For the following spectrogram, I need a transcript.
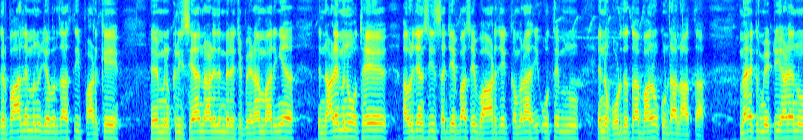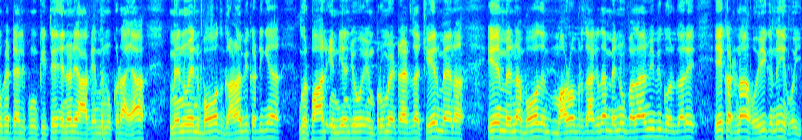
ਗੁਰਪਾਲ ਨੇ ਮੈਨੂੰ ਜ਼ਬਰਦਸਤੀ ਫੜ ਕੇ ਮੈਨੂੰ ਘਰੀਸਿਆ, ਨਾਲੇ ਤੇ ਮੇਰੇ ਚਪੇੜਾਂ ਮਾਰੀਆਂ, ਤੇ ਨਾਲੇ ਮੈਨੂੰ ਉੱਥੇ ਐਮਰਜੈਂਸੀ ਸੱਜੇ ਪਾਸੇ ਵਾਰਡ 'ਚ ਕਮਰਾ ਸੀ, ਉੱਥੇ ਮੈਨੂੰ ਇਹਨੂੰ ਹੋੜ ਦਿੱਤਾ, ਬਾਹਰੋਂ ਕੁੰਡਾ ਲਾਤਾ ਮੈਂ ਕਮੇਟੀ ਵਾਲਿਆਂ ਨੂੰ ਫਿਰ ਟੈਲੀਫੋਨ ਕੀਤੇ, ਇਹਨਾਂ ਨੇ ਆ ਕੇ ਮੈਨੂੰ ਕਢਾਇਆ। ਮੈਨੂੰ ਇਹਨੇ ਬਹੁਤ ਗਾਲਾਂ ਵੀ ਕੱਢੀਆਂ। ਗੁਰਪਾਲ ਇੰਡੀਅਨ ਜੋ ਇੰਪਰੂਵਮੈਂਟ ਟਰਸਟ ਦਾ ਚੇਅਰਮੈਨ ਆ, ਇਹ ਮੇਰੇ ਨਾਲ ਬਹੁਤ ਮਾਰੋ ਵਰਤਾ ਕਰਦਾ। ਮੈਨੂੰ ਪਤਾ ਨਹੀਂ ਵੀ ਗੁਰਦੁਆਰੇ ਇਹ ਘਟਨਾ ਹੋਈ ਕਿ ਨਹੀਂ ਹੋਈ।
